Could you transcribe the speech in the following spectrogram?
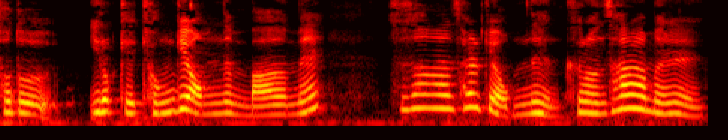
저도 이렇게 경계 없는 마음에 수상한 설계 없는 그런 사람을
